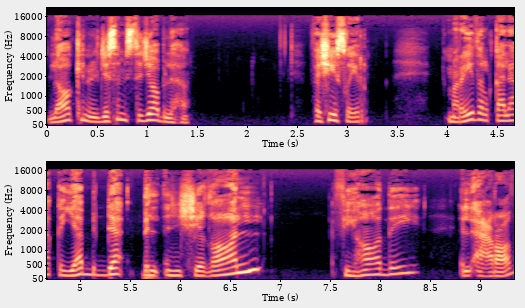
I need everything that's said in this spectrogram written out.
لكن الجسم استجاب لها. فشي يصير؟ مريض القلق يبدأ بالانشغال في هذه الأعراض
